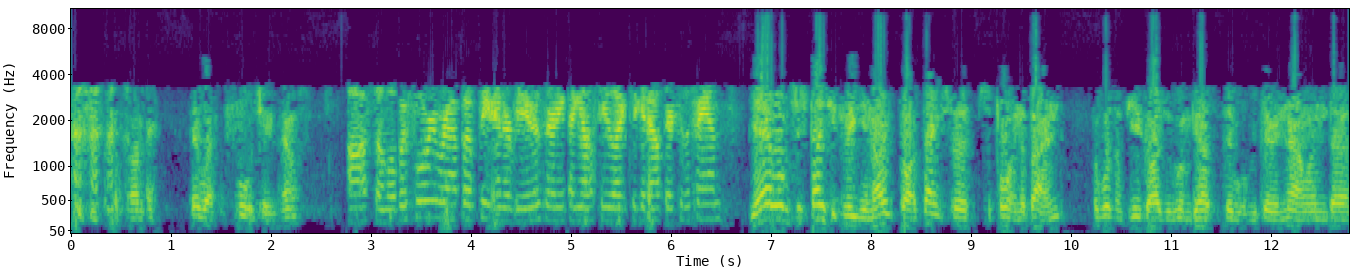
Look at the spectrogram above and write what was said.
They're worth a fortune now. Awesome. Well, before we wrap up the interview, is there anything else you'd like to get out there to the fans? Yeah, well, just basically, you know, like, thanks for supporting the band. If it wasn't for you guys, we wouldn't be able to do what we're doing now. And uh,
